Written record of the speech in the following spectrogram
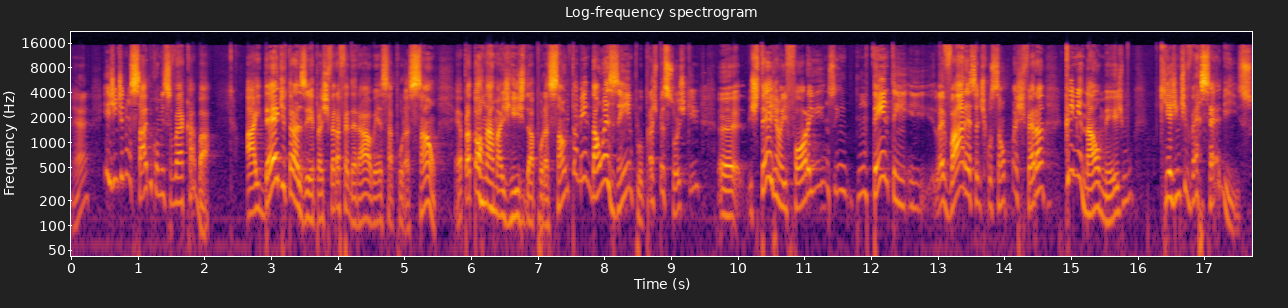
né? E a gente não sabe como isso vai acabar. A ideia de trazer para a esfera federal essa apuração é para tornar mais rígida a apuração e também dar um exemplo para as pessoas que uh, estejam aí fora e assim, não tentem levar essa discussão para uma esfera criminal mesmo, que a gente percebe isso.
